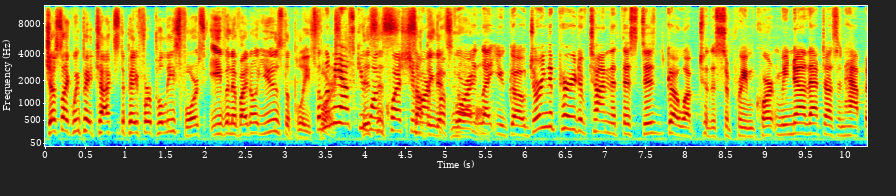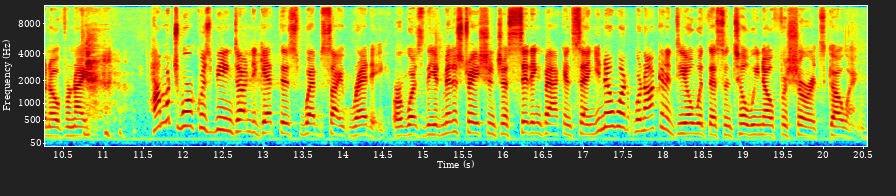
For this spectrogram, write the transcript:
just like we pay taxes to pay for a police force, even if I don't use the police But force. let me ask you This one question, Mark, something that's before I let you go. During the period of time that this did go up to the Supreme Court, and we know that doesn't happen overnight, how much work was being done to get this website ready? Or was the administration just sitting back and saying, you know what, we're not going to deal with this until we know for sure it's going?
